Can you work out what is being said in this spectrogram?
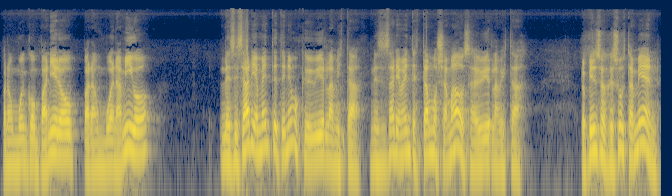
para un buen compañero, para un buen amigo, necesariamente tenemos que vivir la amistad, necesariamente estamos llamados a vivir la amistad. Lo pienso en Jesús también.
